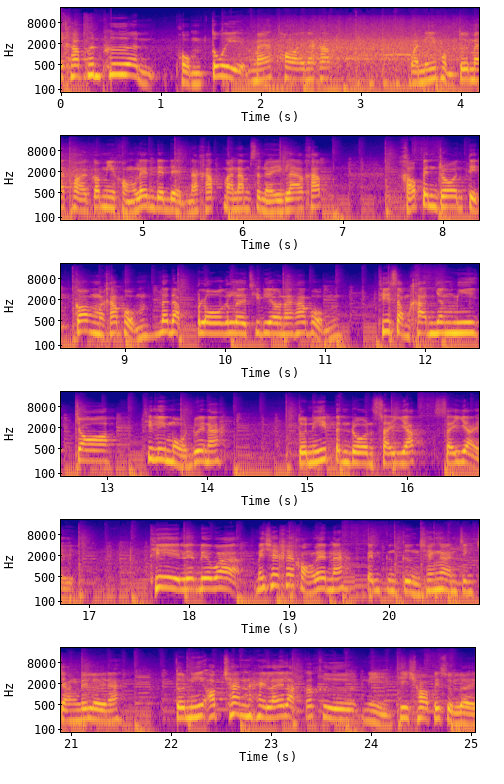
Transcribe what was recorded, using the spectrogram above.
ดีครับเพื่อนๆ ผมตุ้ยแมททอยนะครับ วันนี้ผมตุ้ยแมททอยก็มีของเล่นเด็ดๆนะครับมานำเสนออีกแล้วครับ เขาเป็นโดรนติดกล้องนะครับผมระดับโปรกันเลยทีเดียวนะครับผมที่สำคัญยังมีจอที่รีโมทด้วยนะ ตัวนี้เป็นโดรนไซส์ยักษ์ไซส์ใหญ่ ที่เรียกได้ว่าไม่ใช่แค่ของเล่นนะ เป็นกึ่งๆ ใช้งานจริงจังได้เลยนะ ตัวนี้ออปชันไฮไลท์หลักก็คือนี่ที่ชอบที่สุดเลย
